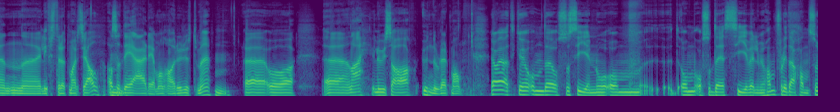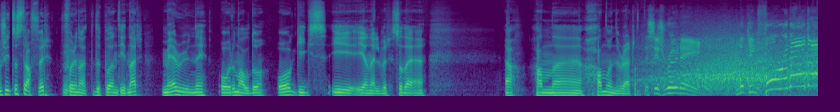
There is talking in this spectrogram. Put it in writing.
en eh, livstrøtt Martial. Altså det er det man har å rutte med. Eh, og eh, nei, Louis Saha, undervurdert mann. Ja, jeg vet ikke om det også sier noe om Om også det sier veldig mye om han, fordi det er han som skyter straffer for United på den tiden her. Med Rooney og Ronaldo og Giggs i, i en elver, så det Ja, han, eh, han var undervurdert, han. This is Rooney looking for Ronaldo!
